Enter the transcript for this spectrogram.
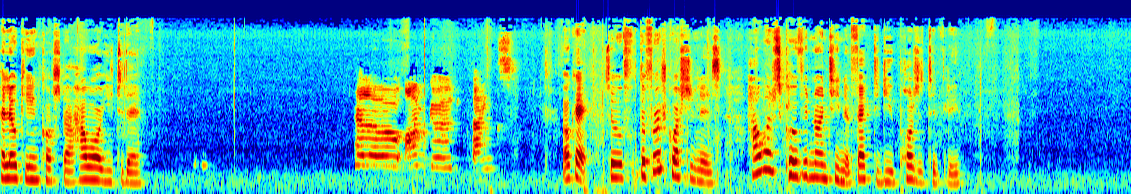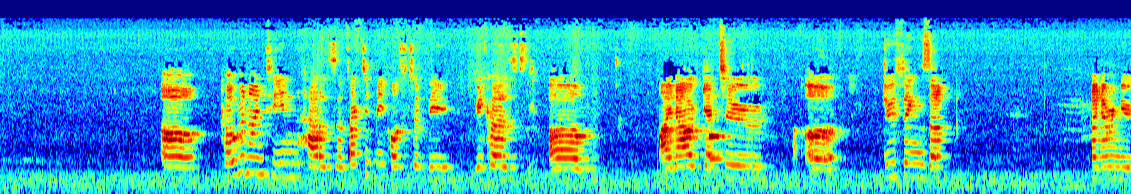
Hello, Kian Costa. How are you today? Hello, I'm good, thanks. Okay, so f- the first question is How has COVID 19 affected you positively? Uh, COVID 19 has affected me positively because um, I now get to uh, do things that I never knew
